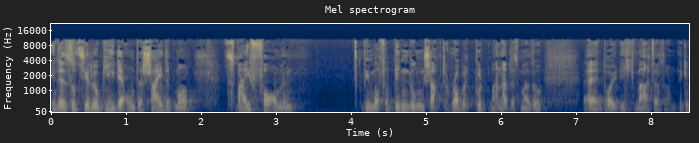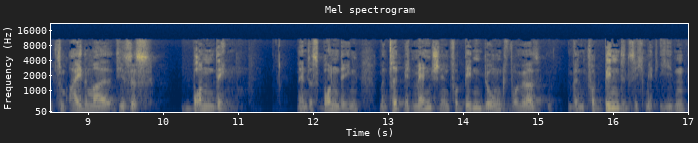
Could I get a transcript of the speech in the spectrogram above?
In der Soziologie, der unterscheidet man zwei Formen, wie man Verbindungen schafft. Robert Putman hat das mal so äh, deutlich gemacht. Also, da gibt es zum einen mal dieses Bonding nennt das Bonding. Man tritt mit Menschen in Verbindung, man, man verbindet sich mit ihnen,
